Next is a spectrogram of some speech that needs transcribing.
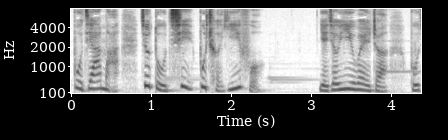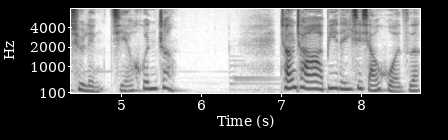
不加码就赌气不扯衣服，也就意味着不去领结婚证。常常啊，逼得一些小伙子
